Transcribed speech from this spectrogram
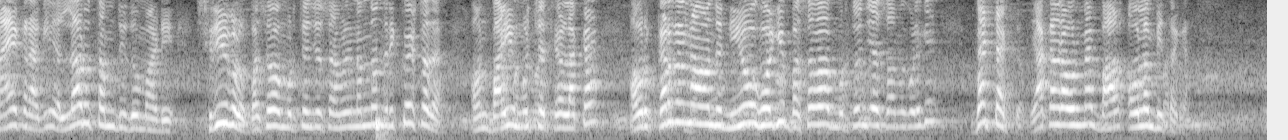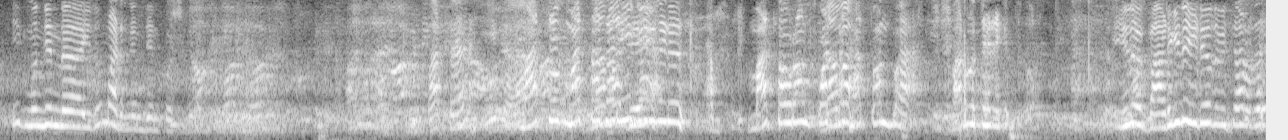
ನಾಯಕರಾಗಲಿ ಎಲ್ಲರೂ ತಮ್ಮದು ಇದು ಮಾಡಿ, ಶ್ರೀಗಳು, ಬಸವ ಮೃತ್ಯುಂಜಯ ಸ್ವಾಮಿ ನಮ್ದೊಂದು ರಿಕ್ವೆಸ್ಟ್ ಅದ. ಅವ್ನ ಬಾಯಿ ಮುಚ್ಚತ್ ಹೇಳಕ್ಕ, ಅವ್ರು ಕರೆದ್ರೆ ನಾವು ಒಂದು ನಿಯೋಗ ಹೋಗಿ ಬಸವ ಮೃತ್ಯುಂಜಯ ಸ್ವಾಮಿಗಳಿಗೆ ಬೆಟ್ಟ ಹಾಕ್ತೇವೆ. ಯಾಕಂದ್ರೆ ಅವ್ರ ಮ್ಯಾಗ ಭಾಳ ಅವಲಂಬಿತಾಗ ಈಗ ಮುಂದಿನ ಇದು ಮಾಡ್ರಿ ನಿಮ್ದೇನು ಕ್ವಶನ್ ಬಸ್ ಮತ್ತೀಗ ಮತ್ತೆ ಮತ್ತೆ ಅವ್ರೊಂದು ಕೊಟ್ಟು ಮತ್ತೊಂದು ಬರುವುದೇ ಇದು ಬಾಡಿಗೆ ಹಿಡಿಯೋದು ವಿಚಾರದ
